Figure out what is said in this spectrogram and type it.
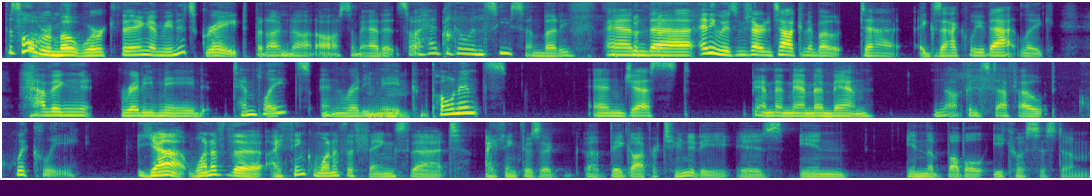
this whole Oh. remote work thing. I mean, it's great, but I'm not awesome at it, so I had to go and see somebody. And uh, anyways, we started talking about uh, exactly that, like having ready-made templates and ready-made components, and just bam, bam, bam, bam, bam, knocking stuff out quickly. Yeah, one of the I think one of the things that I think there's a, a big opportunity is in in the bubble ecosystem.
